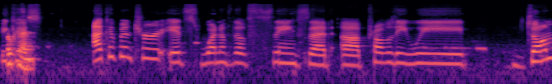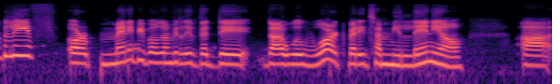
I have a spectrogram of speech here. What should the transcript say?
because okay. acupuncture it's one of those things that uh, probably we don't believe, or many people don't believe that they that will work, but it's a millennial uh,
